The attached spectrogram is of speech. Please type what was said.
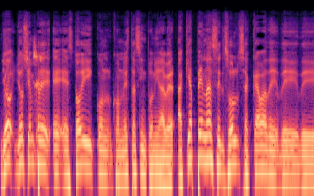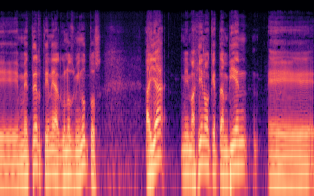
yo, yo siempre eh, estoy con, con esta sintonía. A ver, aquí apenas el sol se acaba de, de, de meter, tiene algunos minutos. Allá me imagino que también eh,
